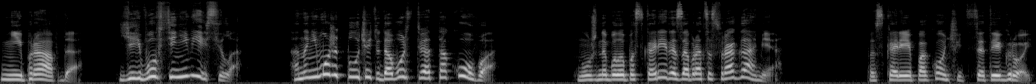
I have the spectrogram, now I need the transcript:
Неправда. Ей вовсе не весело. Она не может получать удовольствие от такого. Нужно было поскорее разобраться с врагами. Поскорее покончить с этой игрой.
